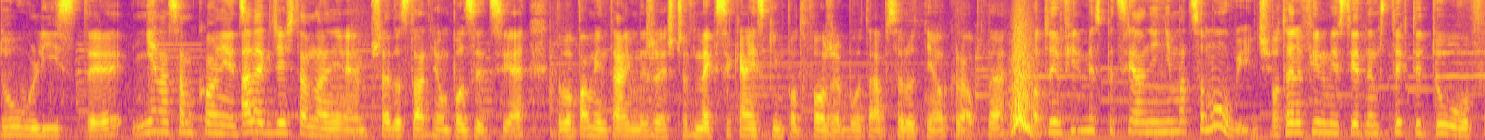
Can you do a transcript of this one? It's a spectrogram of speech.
dół listy, nie na sam koniec, ale gdzieś tam na, nie wiem, przedostatnią pozycję, no bo pamiętajmy, że jeszcze w meksykańskim potworze było to absolutnie okropne. O tym filmie specjalnie nie ma co mówić, bo ten film jest jednym z tych tytułów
